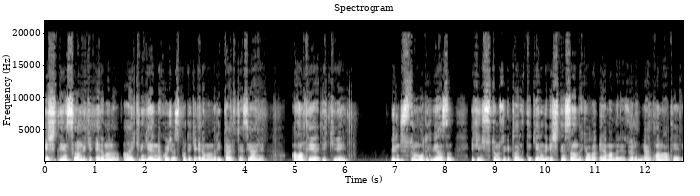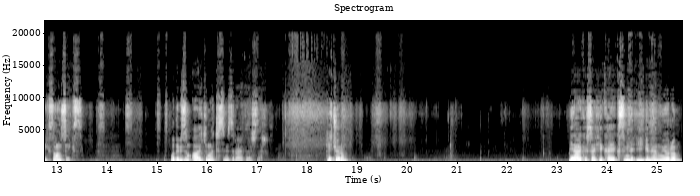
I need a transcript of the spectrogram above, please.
eşitliğin sağındaki elemanı A2'nin yerine koyacağız. Buradaki elemanları iptal edeceğiz. Yani 6'ya 2, birinci sütunum olduğu gibi yazdım. İkinci sütunumuzu iptal ettik. Yerinde eşitliğin sağındaki olan elemanları yazıyorum. Yani 16'ya eksi 18. Bu da bizim A2 matrisimizdir arkadaşlar. Geçiyorum. Yine arkadaşlar hikaye kısmıyla ilgilenmiyorum.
